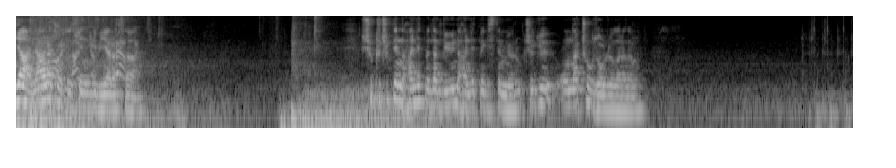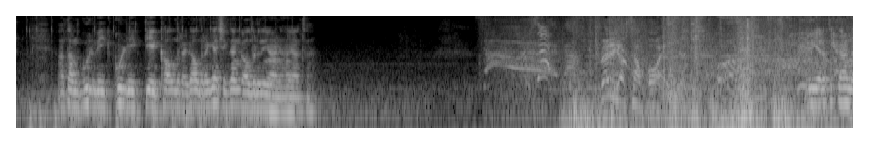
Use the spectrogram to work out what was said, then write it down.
Ya lanet olsun senin gibi yaratığa. Şu küçüklerini halletmeden büyüğünü halletmek istemiyorum. Çünkü onlar çok zorluyorlar adamı. Adam Gulvik Gulvik diye kaldıra kaldıra gerçekten kaldırdı yani hayata. Ready yourself, boy. Bu yaratıklar nerede?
